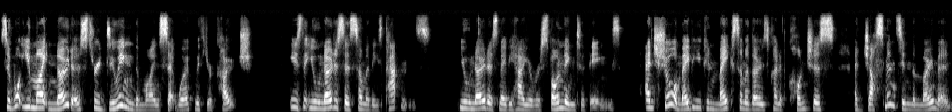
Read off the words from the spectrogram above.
So, what you might notice through doing the mindset work with your coach is that you'll notice there's some of these patterns. You'll notice maybe how you're responding to things. And sure, maybe you can make some of those kind of conscious adjustments in the moment.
